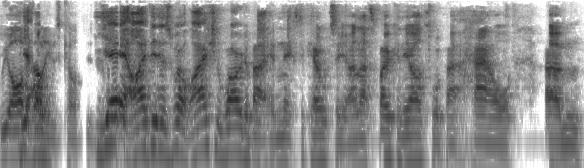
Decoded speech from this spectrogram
We all yeah, thought he was Kelce's. Yeah, I did as well. I actually worried about him next to Kelce, and I spoke in the article about how um,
